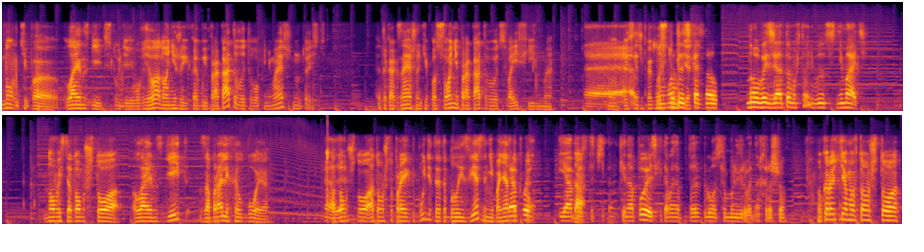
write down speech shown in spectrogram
Ну, типа, Lionsgate студия его взяла, но они же как бы и прокатывают его, понимаешь? Ну, то есть, это как, знаешь, ну, типа, Sony прокатывают свои фильмы. Ну, ты сказал новость о том, что они будут снимать новость о том, что Lionsgate забрали Хеллбоя. А, о, да? том, что, о том, что проект будет, это было известно, непонятно Я кто. Понял. Я да. просто читал кинопоиск, и там она по-другому сформулирована, хорошо. Ну, короче, тема в том, что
